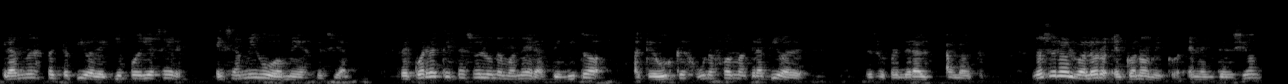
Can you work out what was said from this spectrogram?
creando una expectativa de quién podría ser ese amigo o amiga especial. Recuerda que esta es solo una manera, te invito a que busques una forma creativa de, sorprender al, otro. No solo el valor económico, en la intención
